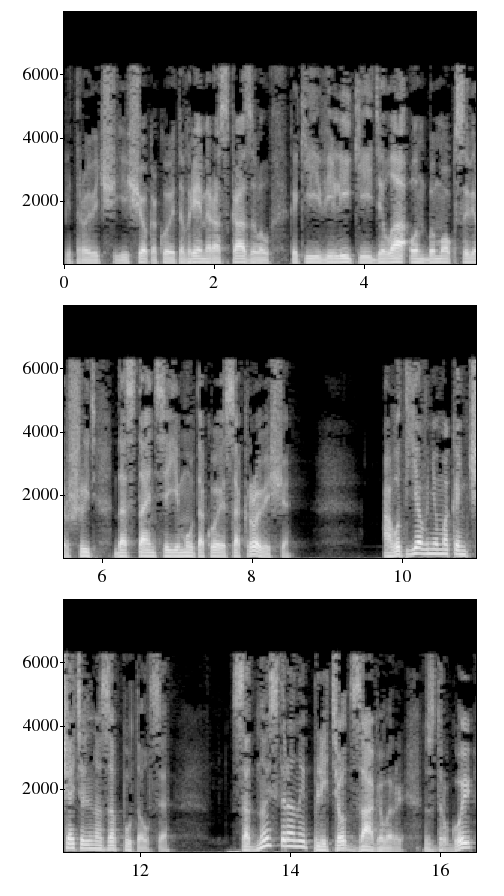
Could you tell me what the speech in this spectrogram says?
Петрович еще какое-то время рассказывал, какие великие дела он бы мог совершить, достанься ему такое сокровище — а вот я в нем окончательно запутался. С одной стороны, плетет заговоры, с другой,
